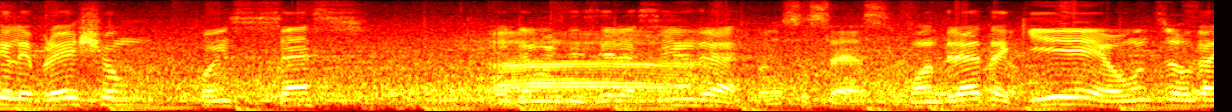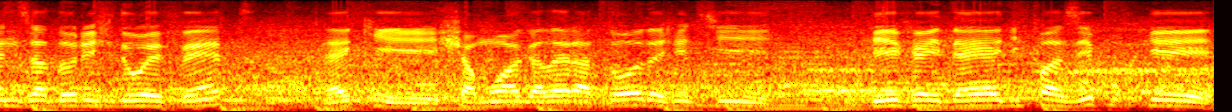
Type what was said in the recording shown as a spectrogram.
Celebration foi um sucesso, podemos Ah, dizer assim, André? Foi um sucesso. O André tá aqui, é um dos organizadores do evento, né, que chamou a galera toda. A gente teve a ideia de fazer porque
